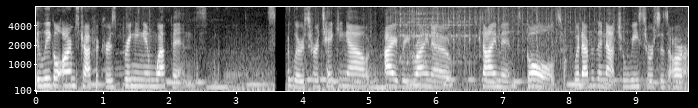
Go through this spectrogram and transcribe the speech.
illegal arms traffickers bringing in weapons, smugglers who are taking out ivory, rhino, diamonds, gold, whatever the natural resources are.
